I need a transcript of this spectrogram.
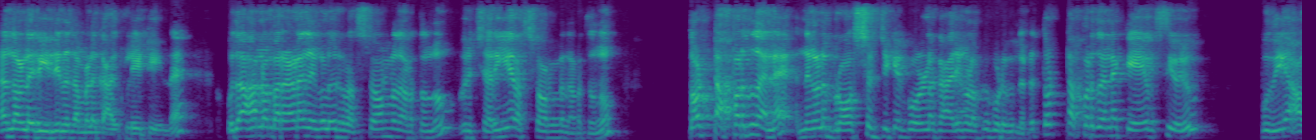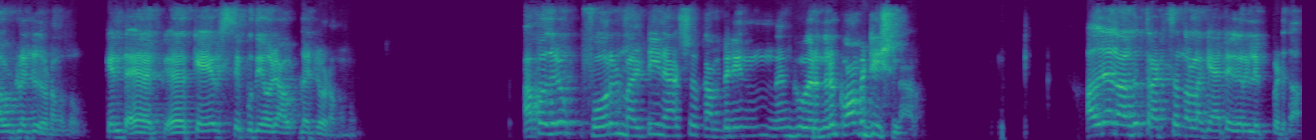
എന്നുള്ള രീതിയിൽ നമ്മൾ കാൽക്കുലേറ്റ് ചെയ്യുന്നത് ഉദാഹരണം പറയുകയാണെങ്കിൽ നിങ്ങൾ ഒരു റെസ്റ്റോറന്റ് നടത്തുന്നു ഒരു ചെറിയ റെസ്റ്റോറന്റ് നടത്തുന്നു. തൊട്ടപ്പുറത്ത് തന്നെ നിങ്ങൾ ബ്രോസ്റ്റഡ് ചിക്കൻ പോലുള്ള കാര്യങ്ങളൊക്കെ കൊടുക്കുന്നുണ്ട്. തൊട്ടപ്പുറത്ത് തന്നെ കെ എഫ് സി ഒരു പുതിയ ഔട്ട്ലെറ്റ് തുടങ്ങുന്നു. കെ എഫ് സി പുതിയ ഒരു ഔട്ട്ലെറ്റ് തുടങ്ങുന്നു. അപ്പൊ അതൊരു ഫോറിൻ മൾട്ടിനാഷണൽ കമ്പനിയിൽ നിന്ന് വരുന്നൊരു കോമ്പറ്റീഷൻ ആണ്. അതിനെ നമുക്ക് ത്രെഡ്സ് എന്നുള്ള കാറ്റഗറിയിൽ പെടുത്താം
